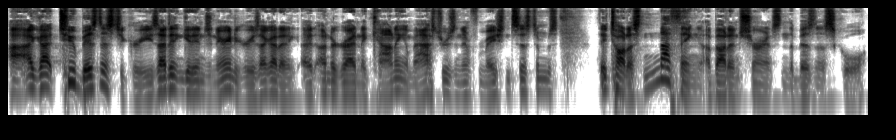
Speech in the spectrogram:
I, I got two business degrees. I didn't get engineering degrees. I got an undergrad in accounting, a master's in information systems. They taught us nothing about insurance in the business school,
